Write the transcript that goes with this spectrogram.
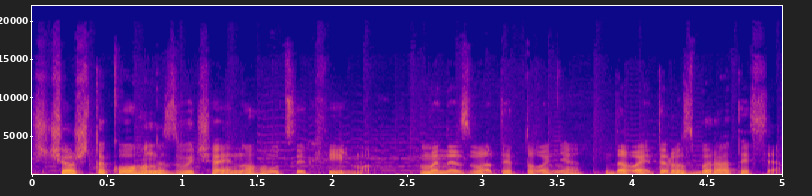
Що ж такого незвичайного у цих фільмах? Мене звати Тоня. Давайте розбиратися.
